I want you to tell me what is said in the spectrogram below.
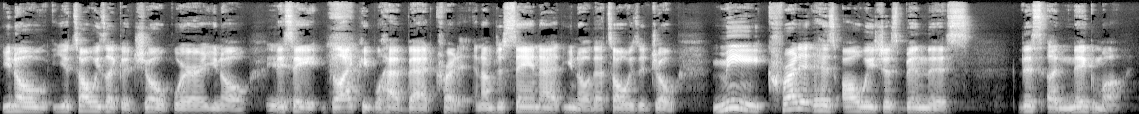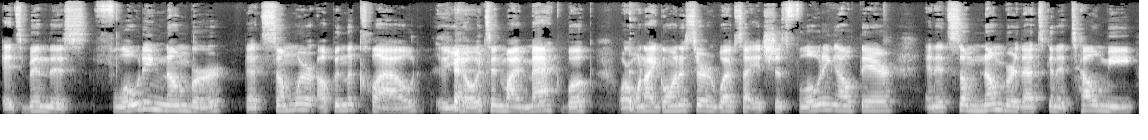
You know, it's always like a joke where you know Yeah. they say black people have bad credit, and I'm just saying that you know that's always a joke. Me, credit has always just been this this enigma. It's been this floating number that's somewhere up in the cloud. You know, it's in my MacBook or when I go on a certain website, it's just floating out there and it's some number that's going to tell me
